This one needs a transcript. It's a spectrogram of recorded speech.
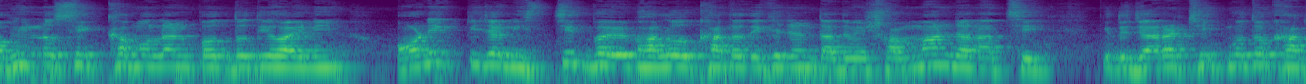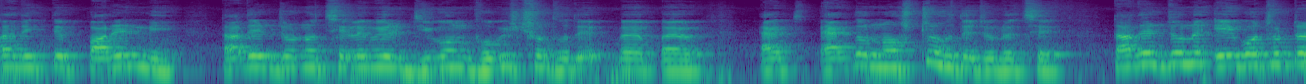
অভিন্ন শিক্ষা মূল্যায়ন পদ্ধতি হয়নি। অনেক টিচার নিশ্চিতভাবে ভালো খাতা দেখেছেন, তাদের আমি সম্মান জানাচ্ছি। কিন্তু যারা ঠিকমতো খাতা দেখতে পারেননি, তাদের জন্য ছেলেমেয়ের জীবন, ভবিষ্যৎ হতে একদম নষ্ট হতে চলেছে। তাদের জন্য এই বছরটা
